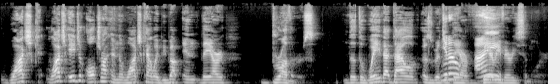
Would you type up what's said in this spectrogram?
watch watch Age of Ultron and then watch Cowboy Bebop, and they are brothers. The the way that dialogue is written, You know, they are very I- very similar.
